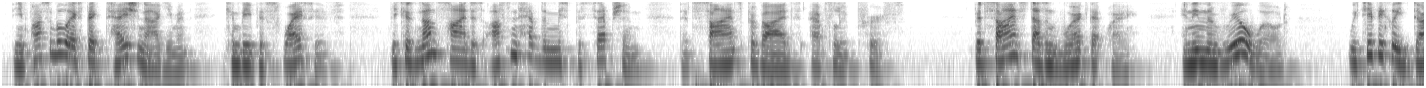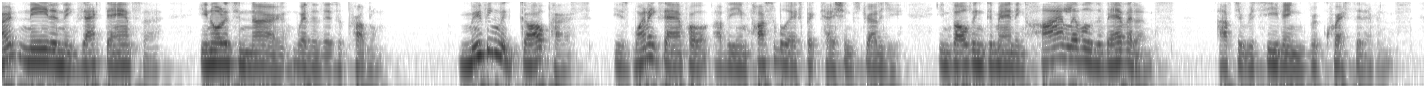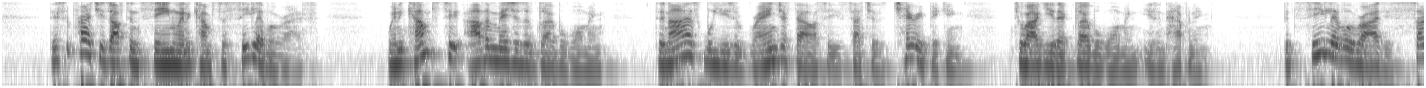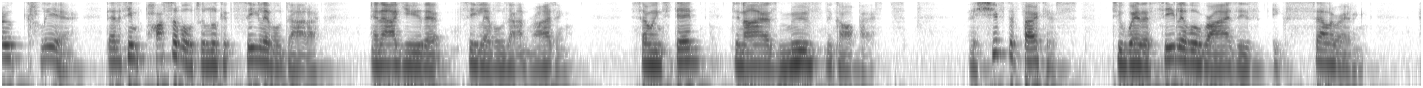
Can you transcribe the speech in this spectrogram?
The impossible expectation argument can be persuasive because non-scientists often have the misperception that science provides absolute proof. But science doesn't work that way, and in the real world, we typically don't need an exact answer in order to know whether there's a problem. Moving the goalposts is one example of the impossible expectation strategy involving demanding high levels of evidence after receiving requested evidence. This approach is often seen when it comes to sea level rise. When it comes to other measures of global warming, deniers will use a range of fallacies such as cherry picking to argue that global warming isn't happening. But sea level rise is so clear that it's impossible to look at sea level data and argue that sea levels aren't rising. So instead, deniers move the goalposts. They shift the focus to where the sea level rise is accelerating,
